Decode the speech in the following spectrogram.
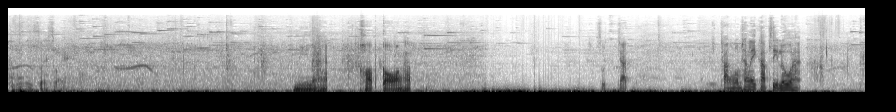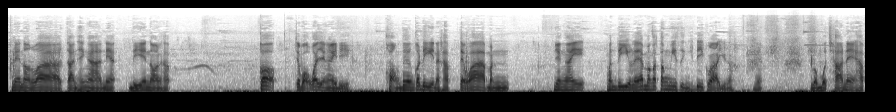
โอ้ยสวยสวยนี่นะฮะขอบกองครับสุด จัดถังลมช่างเล็กครับสี่ลูกฮะแน่นอนว่าการใช้งานเนี่ยดีแน่นอนครับ ก็จะบอกว่ายังไงดี ของเดิมก็ดีนะครับ แต่ว่ามันยังไงมันดีอยู่แล้ว มันก็ต้องมีสิ่งที่ดีกว่าอยู่เนอะเนี่ยลมหมดช้าแน่ครับ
